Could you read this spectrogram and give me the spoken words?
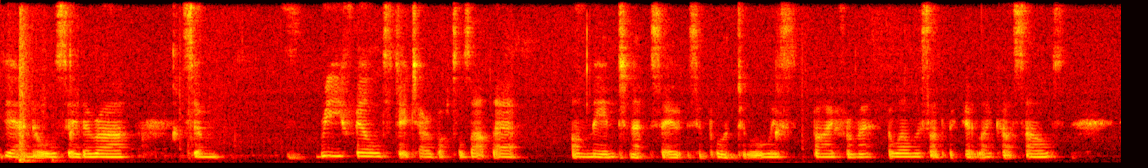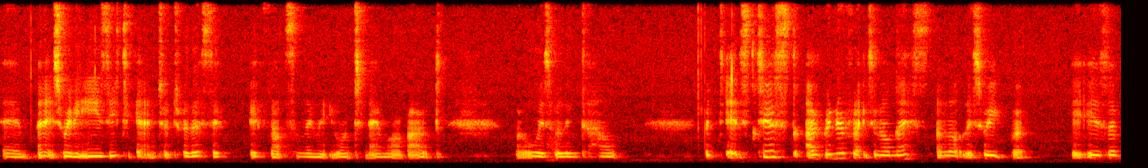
yeah, and also there are some refilled doTERRA bottles out there on the internet, so it's important to always buy from a, a wellness advocate like ourselves. Um, and it's really easy to get in touch with us if, if that's something that you want to know more about. We're always willing to help. But it's just, I've been reflecting on this a lot this week, but it is a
